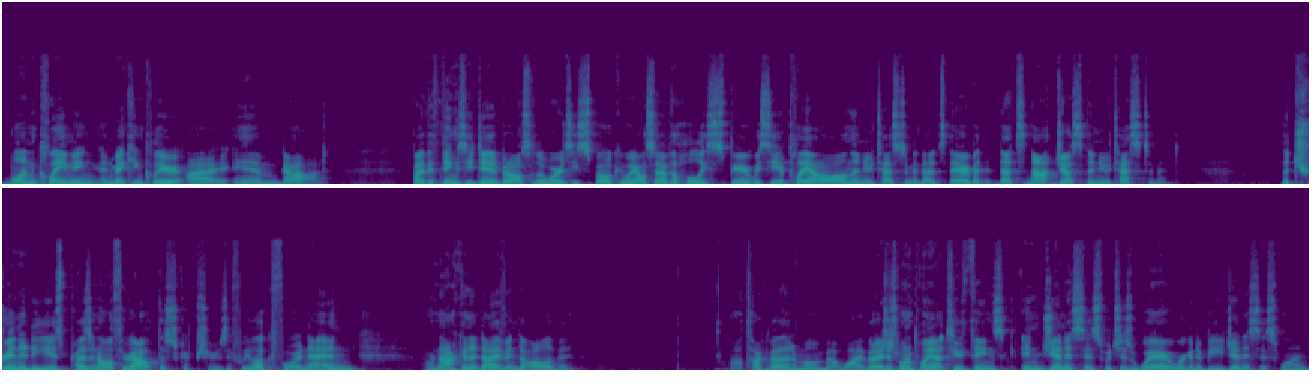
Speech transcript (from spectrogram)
one claiming and making clear, I am God. By the things he did, but also the words he spoke. We also have the Holy Spirit. We see it play out all in the New Testament that it's there, but that's not just the New Testament. The Trinity is present all throughout the scriptures if we look for it. And we're not going to dive into all of it. I'll talk about that in a moment about why. But I just want to point out two things in Genesis, which is where we're going to be, Genesis 1.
